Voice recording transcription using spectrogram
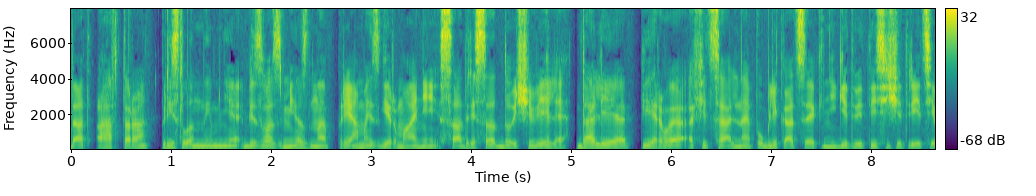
издат автора, присланный мне безвозмездно прямо из Германии с адреса Deutsche Welle. Далее первая официальная публикация книги 2003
